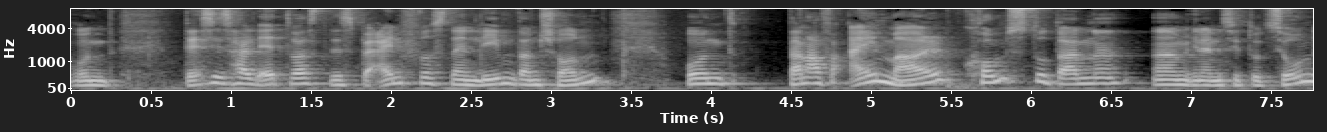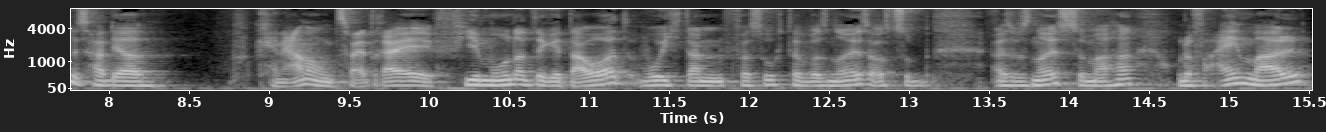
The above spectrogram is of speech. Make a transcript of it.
Und das ist halt etwas, das beeinflusst dein Leben dann schon. Und dann auf einmal kommst du dann ähm, in eine Situation, das hat ja, keine Ahnung, zwei, drei, vier Monate gedauert, wo ich dann versucht habe, was Neues auszu also was Neues zu machen. Und auf einmal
